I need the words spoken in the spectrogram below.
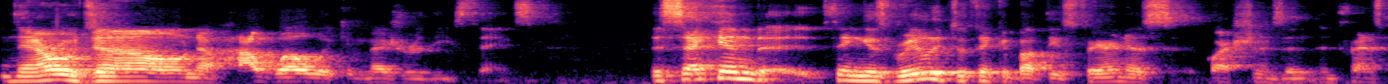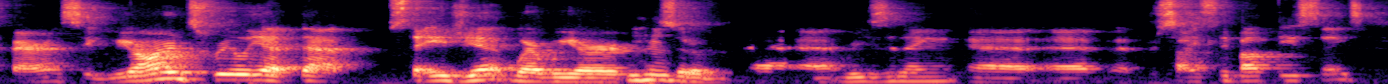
narrow down how well we can measure these things. The second thing is really to think about these fairness questions and, and transparency. We aren't really at that stage yet where we are mm-hmm. sort of uh, reasoning uh, uh, precisely about these things,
